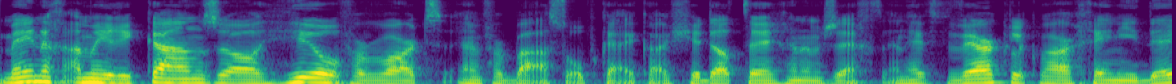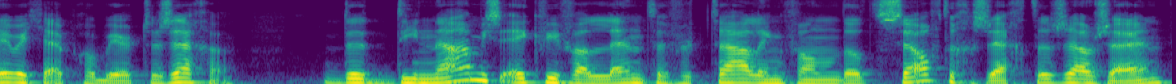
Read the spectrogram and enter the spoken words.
Menig Amerikaan zal heel verward en verbaasd opkijken als je dat tegen hem zegt en heeft werkelijk waar geen idee wat jij probeert te zeggen. De dynamisch equivalente vertaling van datzelfde gezegde zou zijn:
